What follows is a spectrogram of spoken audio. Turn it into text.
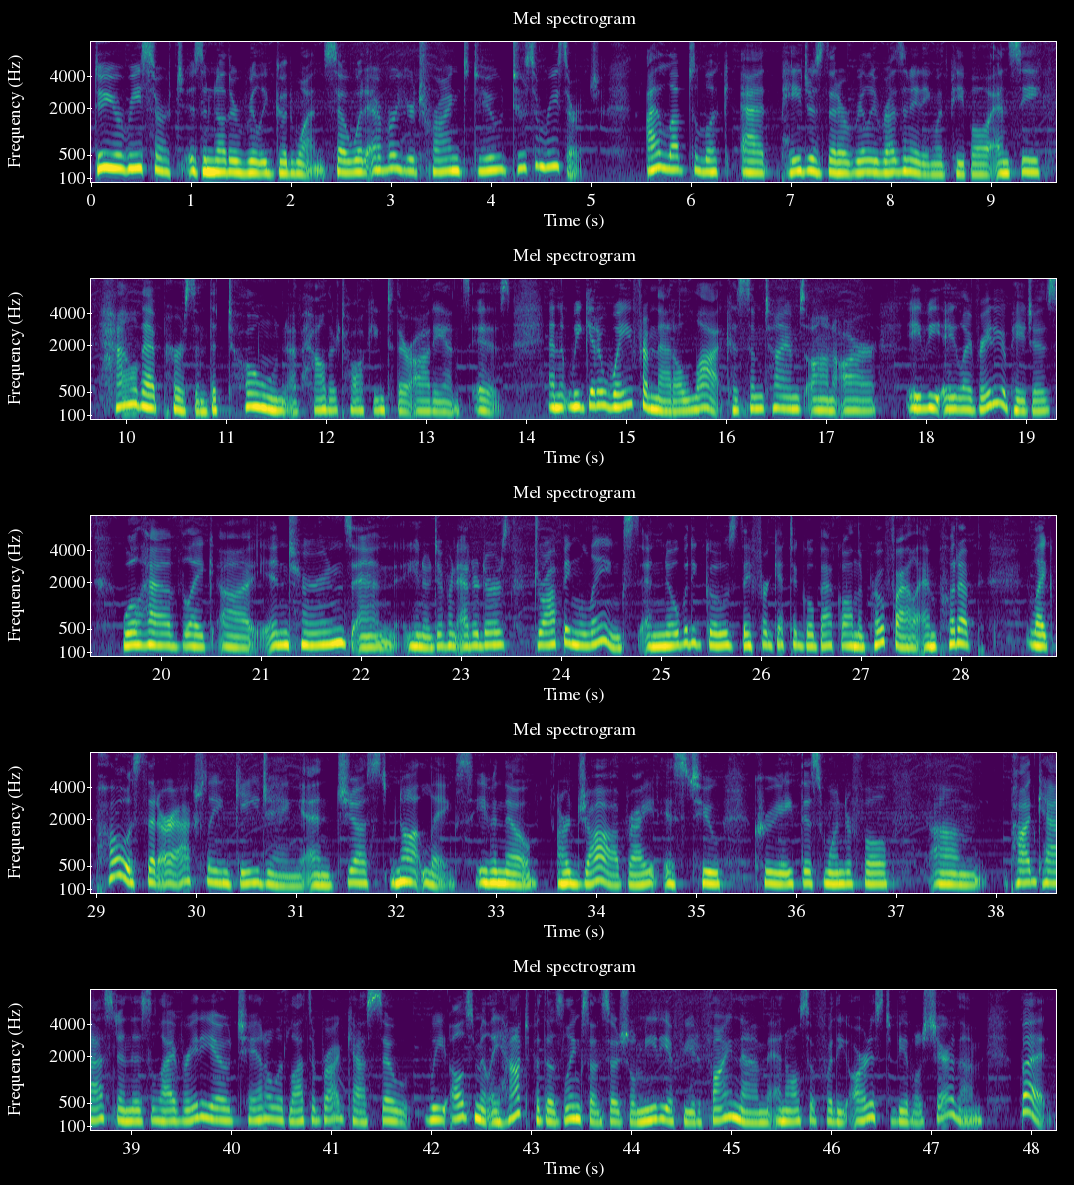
Do your research is another really good one. So, whatever you're trying to do, do some research. I love to look at pages that are really resonating with people and see how that person, the tone of how they're talking to their audience is. And we get away from that a lot because sometimes on our AVA live radio pages, we'll have like uh, interns and, you know, different editors dropping links and nobody goes, they forget to go back on the profile and put up like posts that are actually engaging and just not links, even though our job, right, is to create this wonderful um, podcast and this live radio channel with lots of broadcasts. So we ultimately have to put those links on social media for you to find them and also for the artist to be able to share them. But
